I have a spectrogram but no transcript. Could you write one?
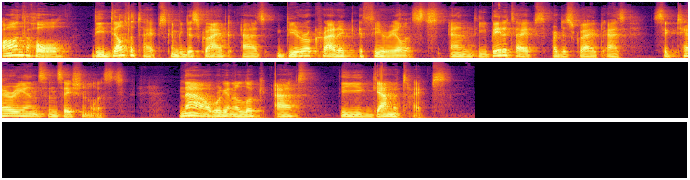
on the whole, the delta types can be described as bureaucratic etherealists, and the beta types are described as sectarian sensationalists. Now we're going to look at the gamma types.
